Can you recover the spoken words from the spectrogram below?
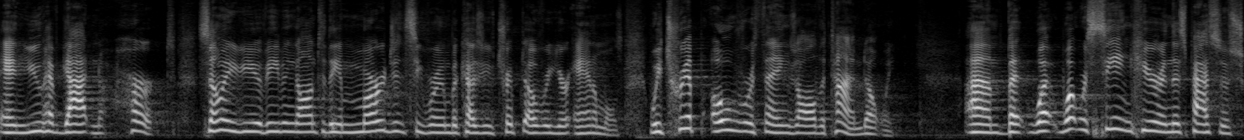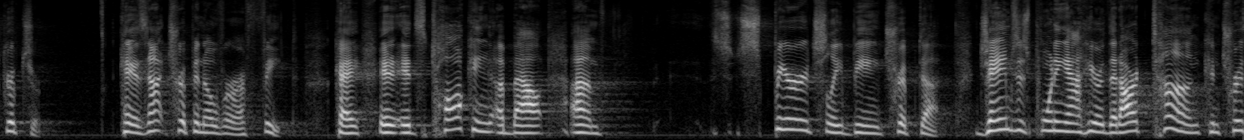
and you have gotten hurt. Some of you have even gone to the emergency room because you've tripped over your animals. We trip over things all the time, don't we? Um, but what, what we're seeing here in this passage of Scripture, okay, is not tripping over our feet. Okay, it, it's talking about um, spiritually being tripped up. James is pointing out here that our tongue can tri-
